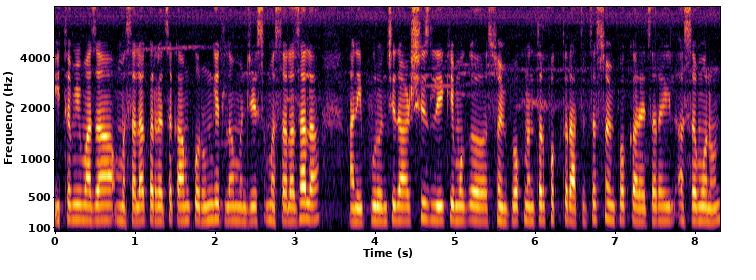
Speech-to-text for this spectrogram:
इथं मी माझा मसाला करण्याचं काम करून घेतलं म्हणजे मसाला झाला आणि पुरणची डाळ शिजली की मग स्वयंपाक नंतर फक्त रात्रीचाच स्वयंपाक करायचा राहील असं म्हणून.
